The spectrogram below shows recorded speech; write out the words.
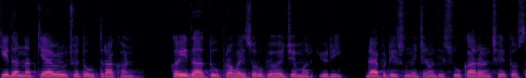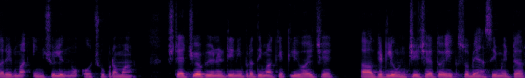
Kedarnath ક્યાં આવેલું છે તો ઉત્તરાખંડ. કઈ ધાતુ પ્રવાહી સ્વરૂપે હોય છે? મર્ક્યુરી. ડાયાબિટીસનું નીચેનાથી શું કારણ છે? તો શરીરમાં ઇન્સ્યુલિનનું ઓછું પ્રમાણ. સ્ટેચ્યુ ઓફ યુનિટીની પ્રતિમા કેટલી હોય છે? કેટલી ઊંચી છે? તો એકસો બ્યાસી મીટર.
